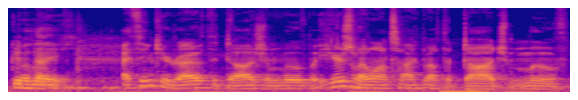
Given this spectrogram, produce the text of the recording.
Good but night. like, I think you're right with the dodge and move. But here's what I want to talk about: the dodge move,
